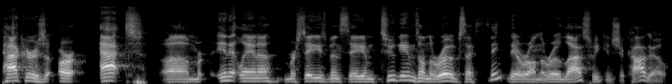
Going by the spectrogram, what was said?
Packers are at um, in Atlanta, Mercedes Benz Stadium, two games on the road because I think they were on the road last week in Chicago.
